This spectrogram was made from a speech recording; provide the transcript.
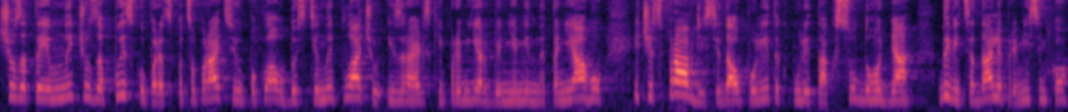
що за таємничу записку перед спецоперацією поклав до стіни плачу ізраїльський прем'єр Бен'ямін Нетаньягу, і чи справді сідав політик у літак судного дня. Дивіться далі прямісінько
